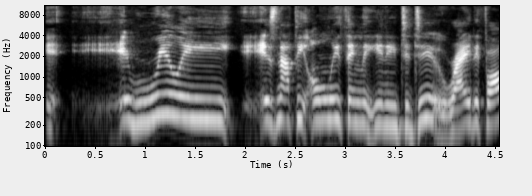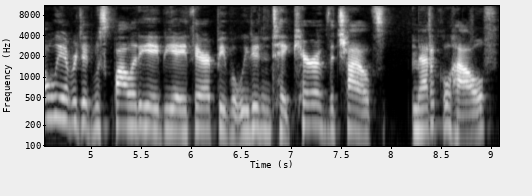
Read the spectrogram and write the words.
it, it really is not the only thing that you need to do, right? If all we ever did was quality ABA therapy, but we didn't take care of the child's medical health,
